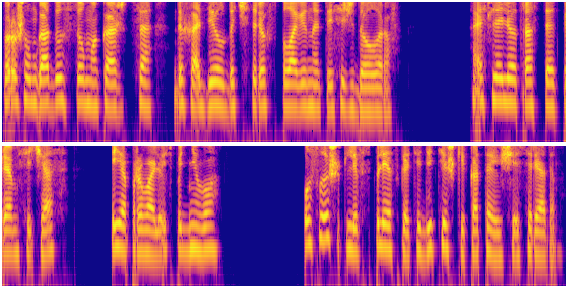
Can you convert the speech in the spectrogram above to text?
В прошлом году сумма, кажется, доходила до четырех с половиной тысяч долларов. А если лед растает прямо сейчас, и я провалюсь под него? Услышат ли всплеск эти детишки, катающиеся рядом?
